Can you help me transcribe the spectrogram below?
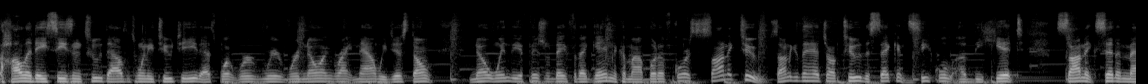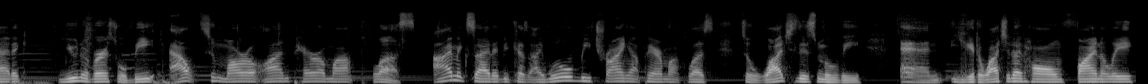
holiday season 2022 T. That's what we're, we're we're knowing right now. We just don't know when the official date for that game to come out. But of course, Sonic 2, Sonic the Hedgehog 2, the second sequel of the hit Sonic Cinematic Universe will be out tomorrow on Paramount Plus. I'm excited because I will be trying out Paramount Plus to watch this movie and you get to watch it at home finally.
